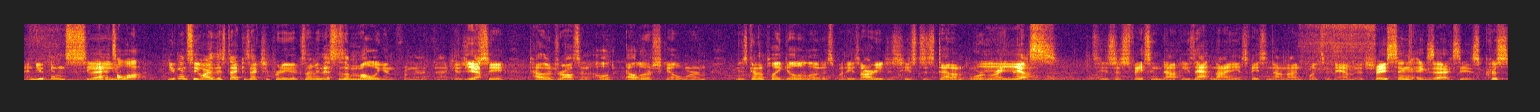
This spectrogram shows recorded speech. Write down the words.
and you can see That's a lot. You can see why this deck is actually pretty good because I mean this is a mulligan from that deck. As you Yeah. see, Tyler draws an Eld- Elderscale Wurm. And he's going to play Gilded Lotus, but he's already just he's just dead on board right Yes. now. So he's just facing down. He's at nine. He's facing down nine points of damage. Facing Exaxes, Chris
